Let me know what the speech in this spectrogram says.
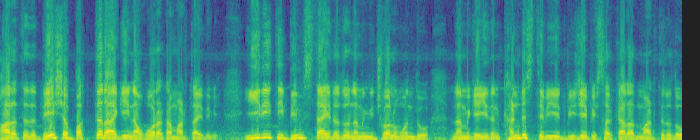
ಭಾರತದ ದೇಶಭಕ್ತರಾಗಿ ನಾವು ಹೋರಾಟ ಮಾಡ್ತಾ ಇದ್ದೀವಿ. ಈ ರೀತಿ ಬಿಂಬಿಸ್ತಾ ಇರೋದು ನಮಗೆ ನಿಜವಾಗ್ಲೂ ಒಂದು, ನಮಗೆ ಇದನ್ನು ಖಂಡಿಸ್ತೀವಿ ಬಿಜೆಪಿ ಸರ್ಕಾರ ಅದ್ ಮಾಡ್ತಿರೋದು,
